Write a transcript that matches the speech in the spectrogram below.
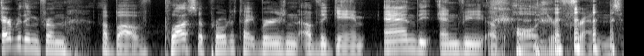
everything from above, plus a prototype version of the game and the envy of all your friends.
